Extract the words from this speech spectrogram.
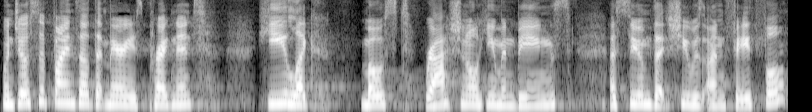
When Joseph finds out that Mary is pregnant, he, like most rational human beings, assumed that she was unfaithful.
